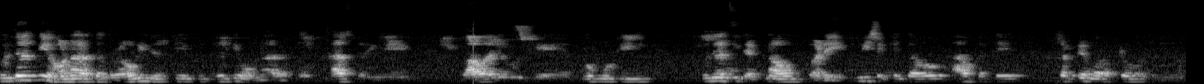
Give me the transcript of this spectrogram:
કુદરતી હોનાર હતો ગ્રહોની દ્રષ્ટિએ કુદરતી હોનાર હતો ખાસ કરીને વાવાઝોડું છે બહુ મોટી કુદરતી ઘટનાઓ બને એવી શક્યતાઓ આ વખતે સપ્ટેમ્બર ઓક્ટોબર સુધીમાં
